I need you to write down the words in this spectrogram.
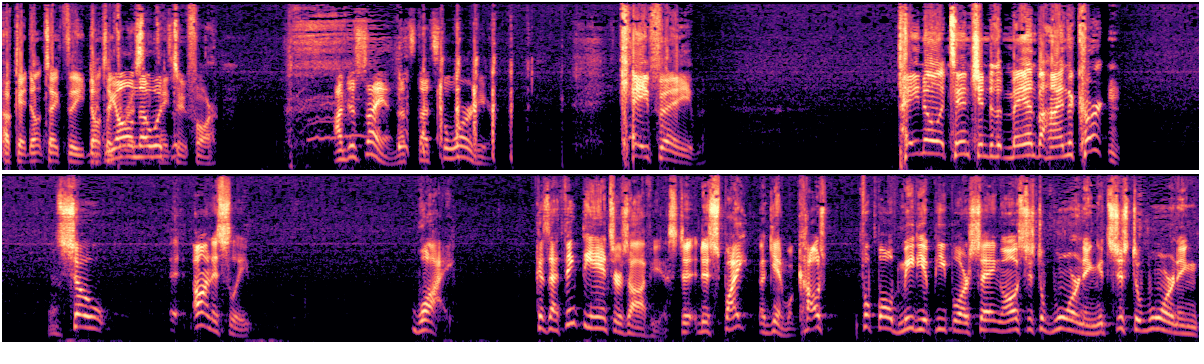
Okay, don't take the don't We take the all wrestling know thing it's- too far. I'm just saying that's that's the word here. Kayfabe. Pay no attention to the man behind the curtain. So, uh, honestly, why? Because I think the answer is obvious. D- despite, again, what college football media people are saying, oh, it's just a warning, it's just a warning.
